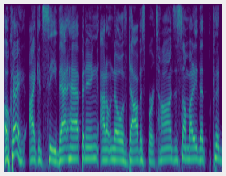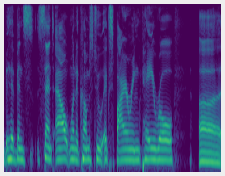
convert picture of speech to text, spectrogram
okay, I could see that happening. I don't know if Davis Bertans is somebody that could have been sent out when it comes to expiring payroll. Uh,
